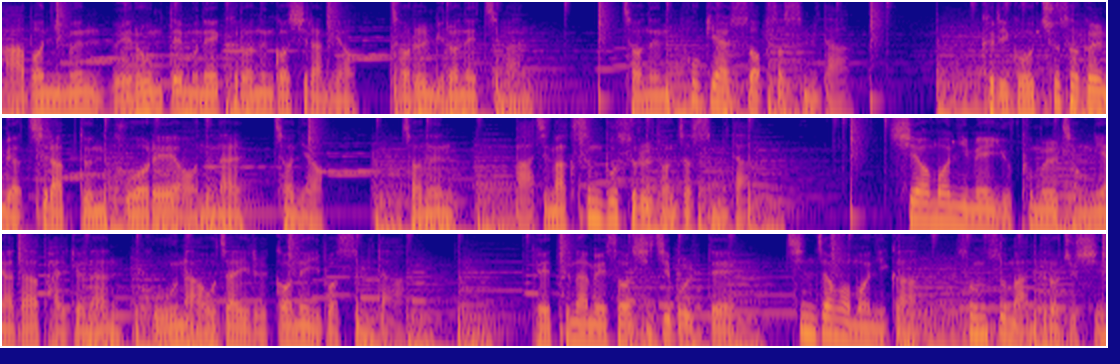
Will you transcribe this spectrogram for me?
아버님은 외로움 때문에 그러는 것이라며 저를 밀어냈지만 저는 포기할 수 없었습니다. 그리고 추석을 며칠 앞둔 9월의 어느 날 저녁, 저는 마지막 승부수를 던졌습니다. 시어머님의 유품을 정리하다 발견한 고운 아오자이를 꺼내 입었습니다. 베트남에서 시집 올 때 친정어머니가 손수 만들어주신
